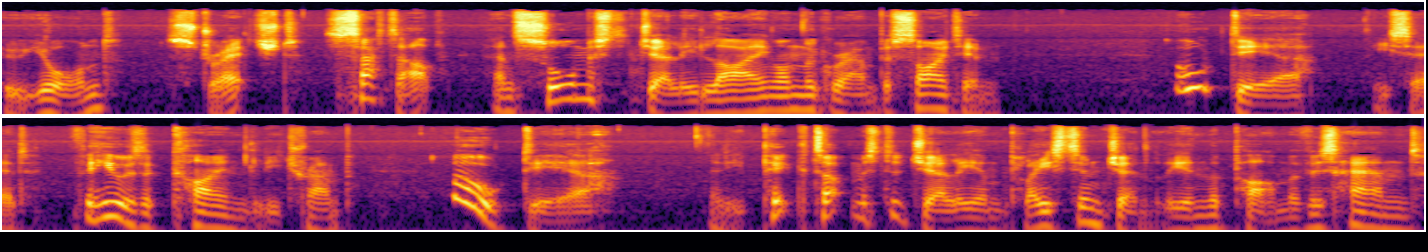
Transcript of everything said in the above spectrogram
who yawned, stretched, sat up, and saw Mr. Jelly lying on the ground beside him. Oh dear, he said, for he was a kindly tramp. Oh dear. And he picked up Mr. Jelly and placed him gently in the palm of his hand.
